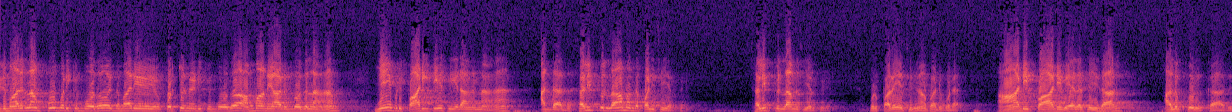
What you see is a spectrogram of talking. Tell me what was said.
இது மாதிரிலாம் பூ பறிக்கும் போதோ இந்த மாதிரி பொற்று அடிக்கும் போதோ அம்மானை ஆடும் போதெல்லாம் ஏன் இப்படி பாடிக்கிட்டே செய்யறாங்கன்னா அந்த அந்த சலிப்பு இல்லாம அந்த பணி செய்யறதுக்கு சலிப்பு இல்லாம செய்யறதுக்கு ஒரு பழைய சினிமா பாட்டு கூட ஆடி பாடி வேலை செய்தால் அலுப்பு இருக்காது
